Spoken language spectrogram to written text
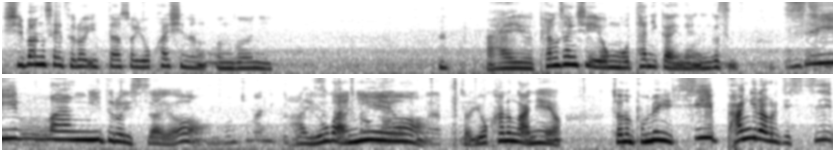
시방새 들어있다서 욕하시는 은근히. 아유, 평상시에 욕 못하니까 그냥 이것은 씨망이 들어있어요. 아, 욕 아니에요. 저 욕하는 거 아니에요. 저는 분명히 씨방이라 그러지, 씨.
